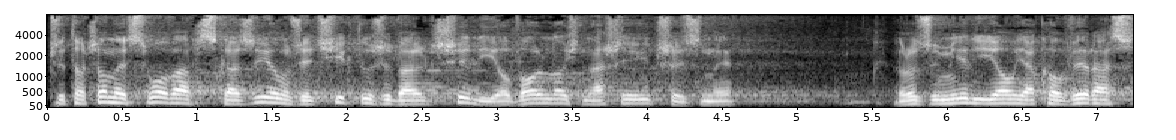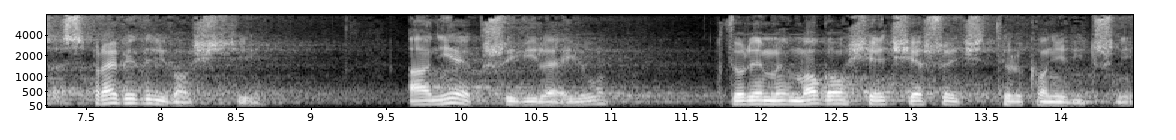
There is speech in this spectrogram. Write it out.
Przytoczone słowa wskazują, że ci, którzy walczyli o wolność naszej ojczyzny, rozumieli ją jako wyraz sprawiedliwości a nie przywileju, którym mogą się cieszyć tylko nieliczni.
